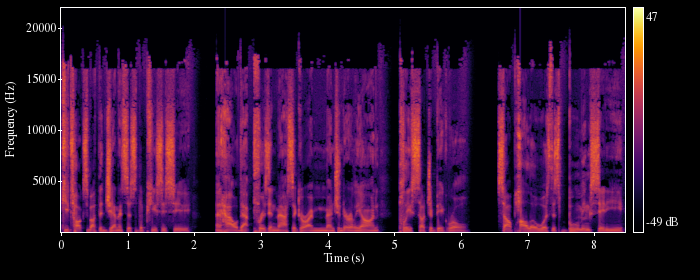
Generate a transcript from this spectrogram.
he talks about the genesis of the PCC and how that prison massacre I mentioned early on plays such a big role. Sao Paulo was this booming city,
